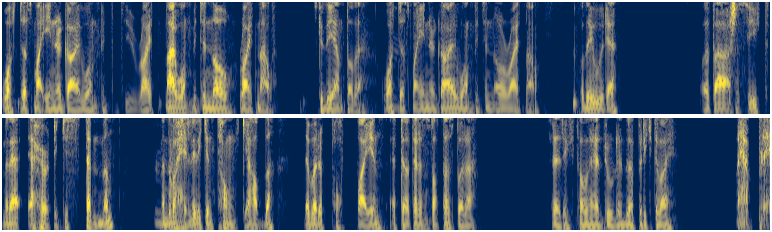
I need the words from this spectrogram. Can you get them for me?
What does my inner guide want me to do right Nei, want me to know right now. Skulle du gjenta det. What does my inner guide want me to know right now? Og det gjorde jeg. Og dette er så sykt. Men jeg, jeg hørte ikke stemmen. Men det var heller ikke en tanke jeg hadde. Det bare poppa inn etter at jeg liksom satt der. Så bare Fredrik, ta det helt rolig. Du er på riktig vei. Og jeg ble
